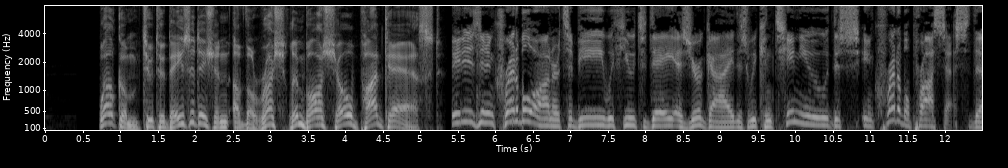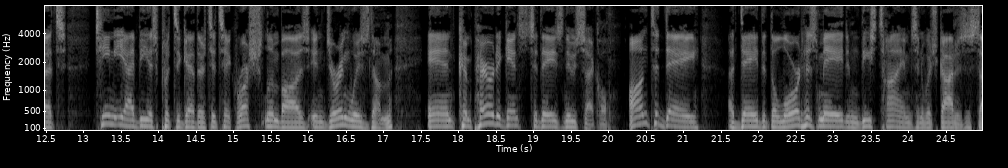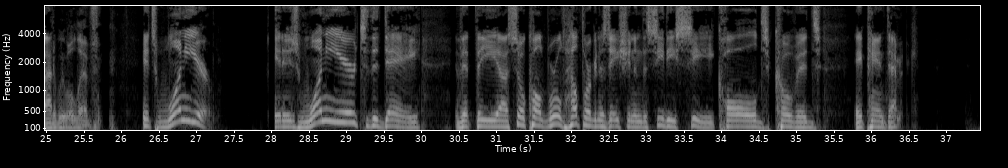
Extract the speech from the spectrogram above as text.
Welcome to today's edition of the Rush Limbaugh Show podcast. It is an incredible honor to be with you today as your guide as we continue this incredible process that Team EIB has put together to take Rush Limbaugh's enduring wisdom and compare it against today's news cycle. On today, a day that the Lord has made in these times in which God has decided we will live. It's one year. It is one year to the day that the uh, so called World Health Organization and the CDC called COVID a pandemic.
